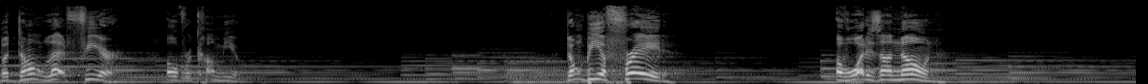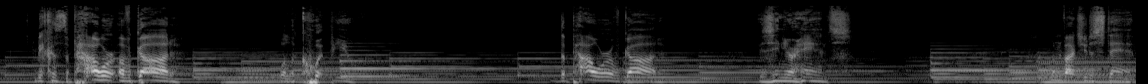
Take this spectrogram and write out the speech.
But don't let fear overcome you. Don't be afraid of what is unknown because the power of God will equip you. The power of God is in your hands. To invite you to stand.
